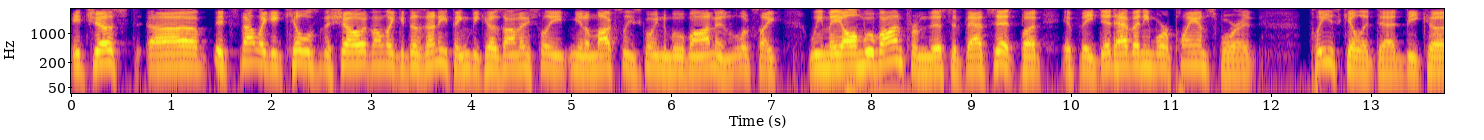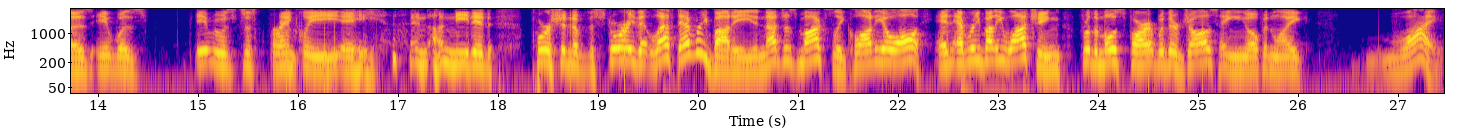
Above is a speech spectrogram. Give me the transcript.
it just uh, it's not like it kills the show. It's not like it does anything because honestly, you know, Moxley's going to move on, and it looks like we may all move on from this if that's it. But if they did have any more plans for it, please kill it dead because it was it was just frankly a an unneeded portion of the story that left everybody and not just Moxley, Claudio, all and everybody watching for the most part with their jaws hanging open like why?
